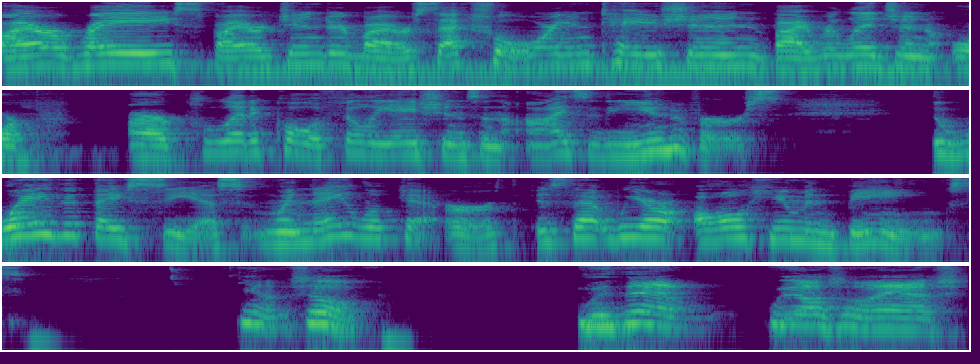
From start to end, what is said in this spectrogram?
by our race, by our gender, by our sexual orientation, by religion, or our political affiliations in the eyes of the universe. The way that they see us when they look at Earth is that we are all human beings. Yeah, so with that, we also asked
